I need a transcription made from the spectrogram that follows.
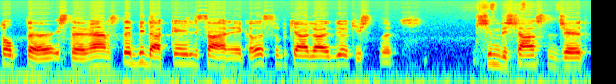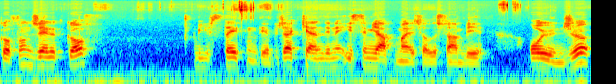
topta işte Rams'te 1 dakika 50 saniye kala spikerler diyor ki işte şimdi şanslı Jared Goff'un Jared Goff bir statement yapacak. Kendine isim yapmaya çalışan bir oyuncu.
